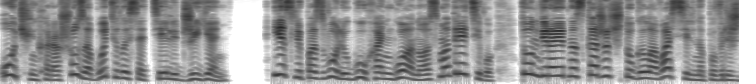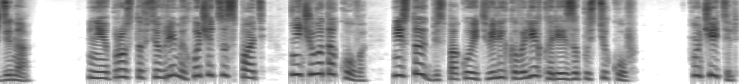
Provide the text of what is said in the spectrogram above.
очень хорошо заботилась о теле Джиянь. Если позволю Гу Ханьгуану осмотреть его, то он, вероятно, скажет, что голова сильно повреждена. Мне просто все время хочется спать. Ничего такого. Не стоит беспокоить великого лекаря из-за пустяков. Учитель,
